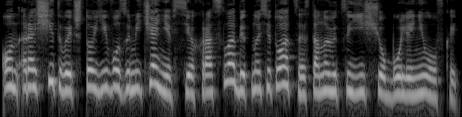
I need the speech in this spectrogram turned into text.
Он рассчитывает, что его замечание всех расслабит, но ситуация становится еще более неловкой.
